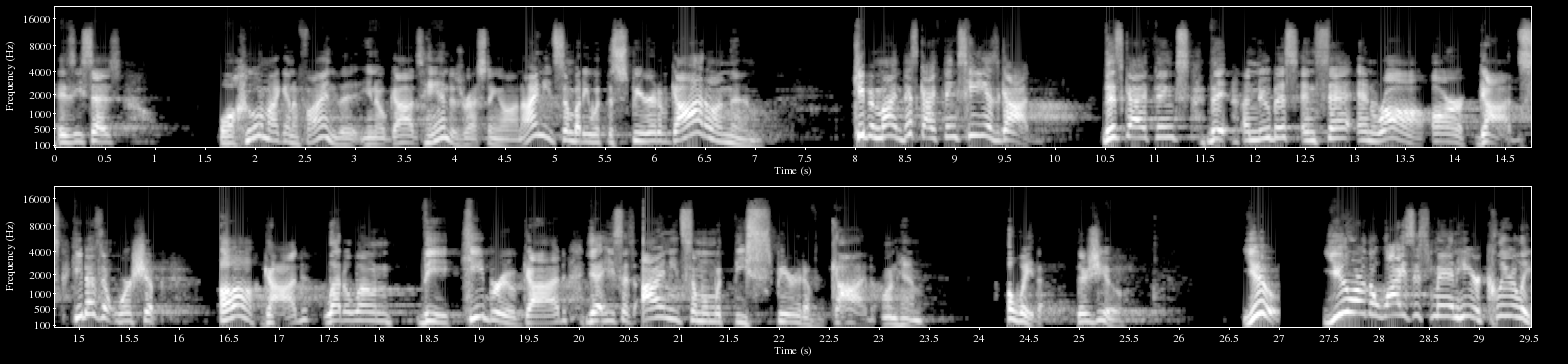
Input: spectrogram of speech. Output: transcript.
is he says, well, who am I going to find that, you know, God's hand is resting on? I need somebody with the Spirit of God on them. Keep in mind, this guy thinks he is God. This guy thinks that Anubis and Set and Ra are gods. He doesn't worship a God, let alone the Hebrew God, yet he says, I need someone with the Spirit of God on him. Oh, wait, there's you. You. You are the wisest man here. Clearly,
